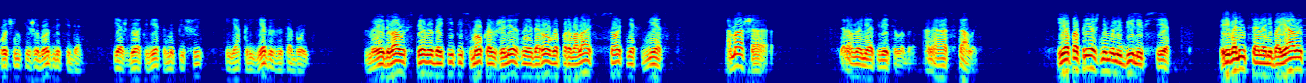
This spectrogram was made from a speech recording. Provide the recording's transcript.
очень тяжело для тебя. Я жду ответа, напиши, и я приеду за тобой. Но едва успела дойти письмо, как железная дорога порвалась в сотнях мест. А Маша все равно не ответила бы. Она осталась. Ее по-прежнему любили все. Революции она не боялась,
